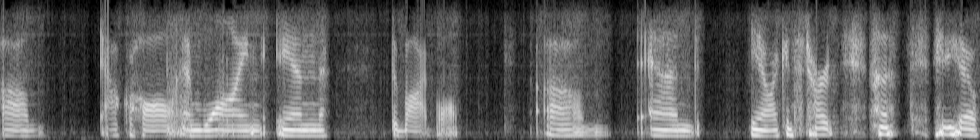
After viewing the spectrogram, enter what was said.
um, alcohol and wine in the Bible. Um, and, you know, I can start, you know,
